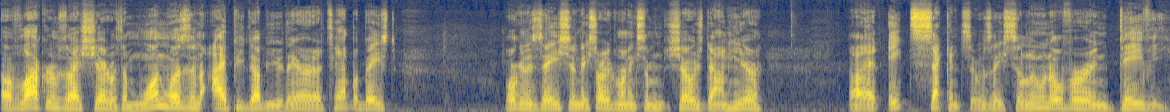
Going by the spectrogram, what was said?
of locker rooms that I shared with them. One was an IPW. They are a Tampa-based organization. They started running some shows down here uh, at eight seconds. It was a saloon over in Davie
